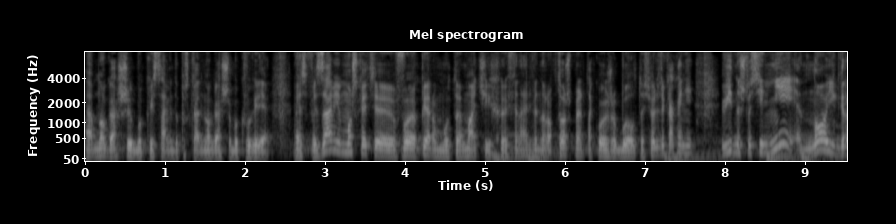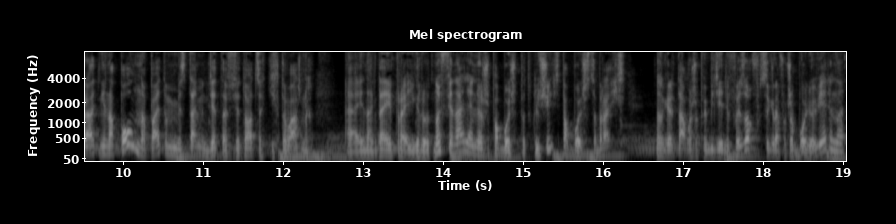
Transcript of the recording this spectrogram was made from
много ошибок и сами допускали много ошибок в игре э, с фейзами, можно сказать, э, в первом вот матче их финале винеров тоже, например, такое же было. То есть вроде как они видно, что сильнее, но играют не на полную, поэтому местами где-то в ситуациях каких-то важных иногда и проигрывают. Но в финале они уже побольше подключились, побольше собрались. Он говорит, там уже победили фейзов, сыграв уже более уверенно.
